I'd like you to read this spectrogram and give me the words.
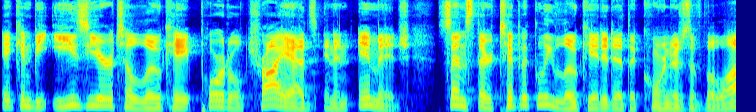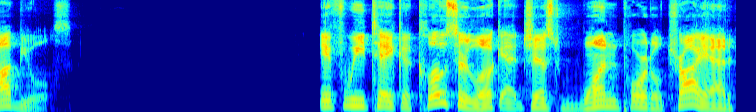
it can be easier to locate portal triads in an image, since they're typically located at the corners of the lobules. If we take a closer look at just one portal triad,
